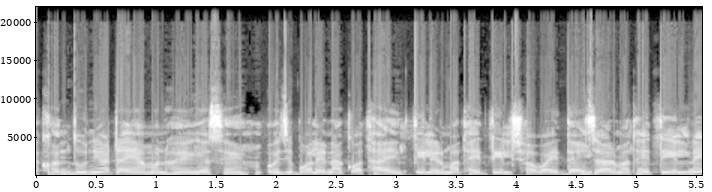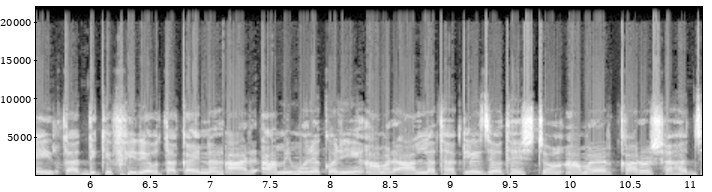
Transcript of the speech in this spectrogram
এখন দুনিয়াটাই এমন হয়ে গেছে, ওই যে বলে না কথায়, তেলের মাথায় তেল সবাই দেয়। যার মাথায় তেল নেই, তার দিকে ফিরেও তাকায় না। আর আমি মনে করি আমার আল্লাহ থাকলেই যথেষ্ট, আমার আর কারোর সাহায্য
